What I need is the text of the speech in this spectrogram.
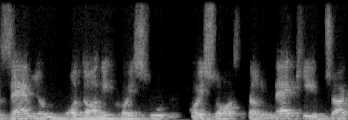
zemljom od onih koji su, koji su ostali. Neki čak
